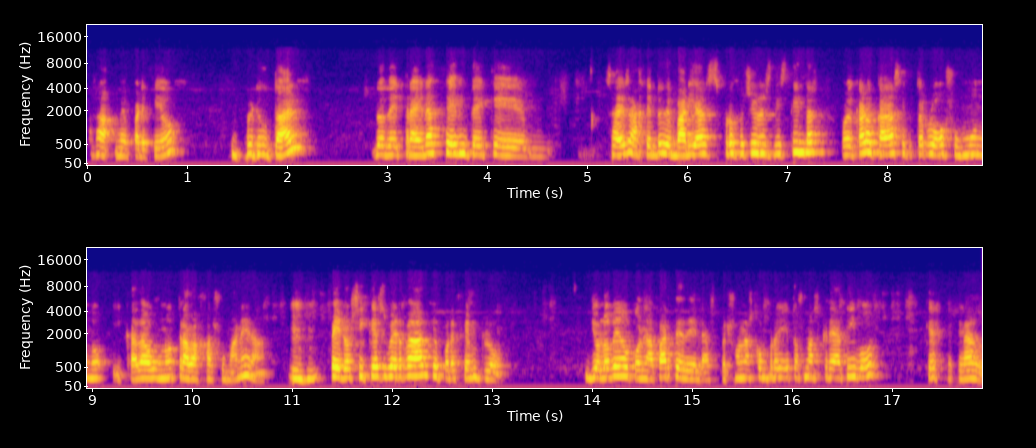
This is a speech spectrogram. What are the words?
o sea, me pareció brutal lo de traer a gente que, ¿sabes? A gente de varias profesiones distintas, porque claro, cada sector luego es un mundo y cada uno trabaja a su manera. Pero sí que es verdad que, por ejemplo, yo lo veo con la parte de las personas con proyectos más creativos, que es que, claro,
